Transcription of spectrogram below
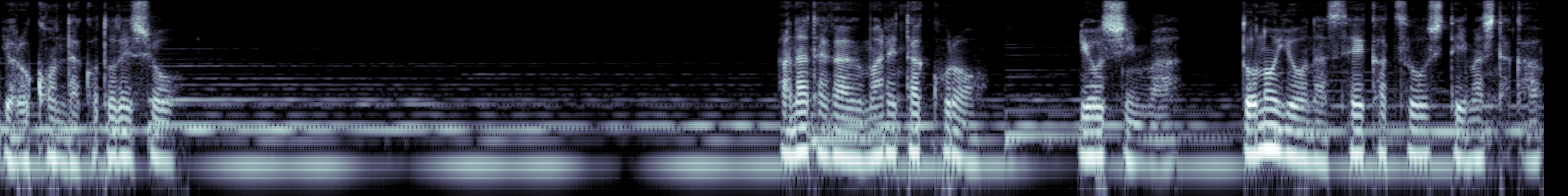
喜んだことでしょう。あなたが生まれた頃両親はどのような生活をしていましたか？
